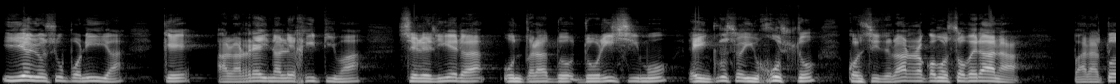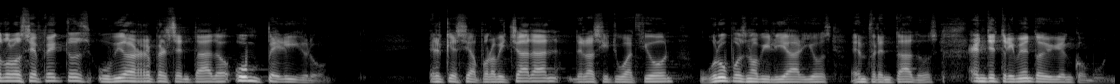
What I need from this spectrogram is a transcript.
y ello suponía que a la reina legítima se le diera un trato durísimo e incluso injusto, considerarla como soberana. Para todos los efectos hubiera representado un peligro el que se aprovecharan de la situación grupos nobiliarios enfrentados en detrimento del bien común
